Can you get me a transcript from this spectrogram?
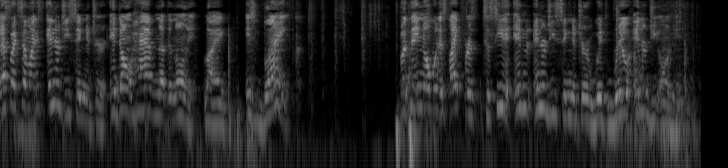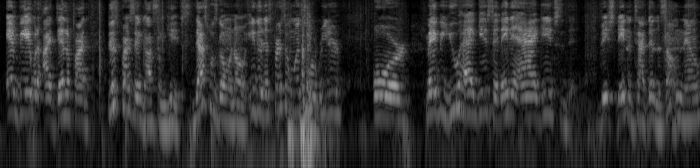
That's like somebody's energy signature. It don't have nothing on it. Like it's blank. But they know what it's like for to see an energy signature with real energy on it and be able to identify this person got some gifts. That's what's going on. Either this person went to a reader or maybe you had gifts and they didn't have gifts. Bitch, they didn't tap into something now.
